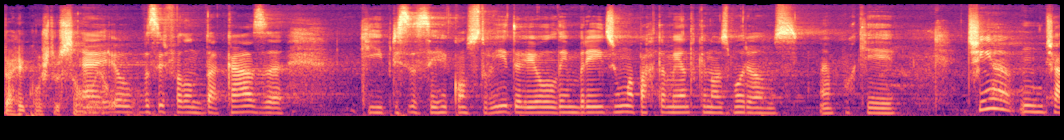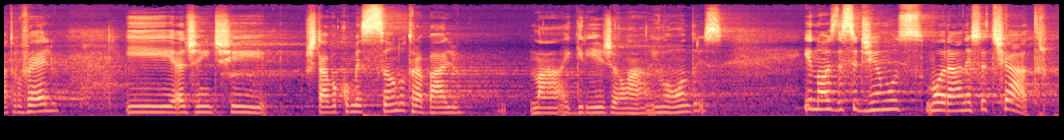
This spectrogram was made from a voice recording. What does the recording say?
da reconstrução. É, eu, você falando da casa que precisa ser reconstruída, eu lembrei de um apartamento que nós moramos, né? porque tinha um teatro velho e a gente estava começando o trabalho na igreja lá em Londres e nós decidimos morar nesse teatro.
